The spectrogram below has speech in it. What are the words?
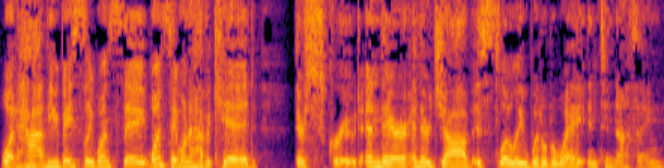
what have you. Basically, once they, once they want to have a kid, they're screwed and their, and their job is slowly whittled away into nothing.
